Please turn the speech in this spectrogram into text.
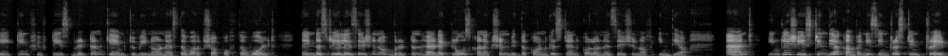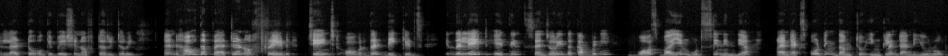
1850s, Britain came to be known as the workshop of the world. The industrialization of Britain had a close connection with the conquest and colonization of India, and English East India Company's interest in trade led to occupation of territory, and how the pattern of trade changed over the decades. In the late 18th century, the company was buying goods in India and exporting them to England and Europe,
